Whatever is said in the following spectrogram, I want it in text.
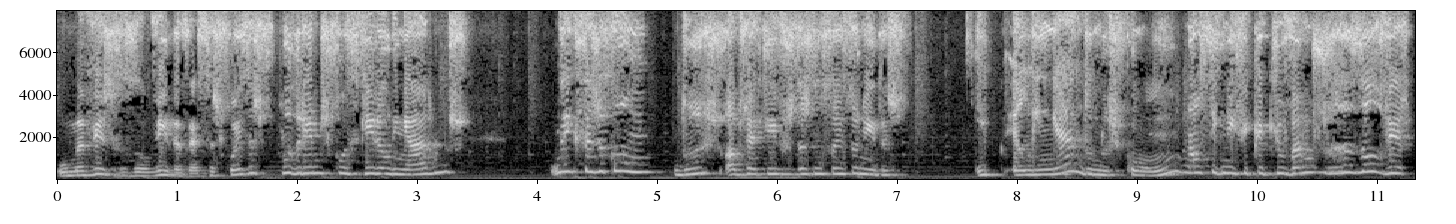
uma vez resolvidas essas coisas, poderemos conseguir alinhar-nos nem que seja com um dos objetivos das Nações Unidas. E alinhando-nos com um não significa que o vamos resolver,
